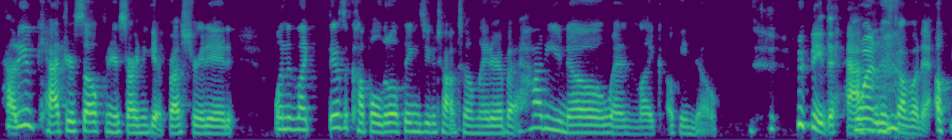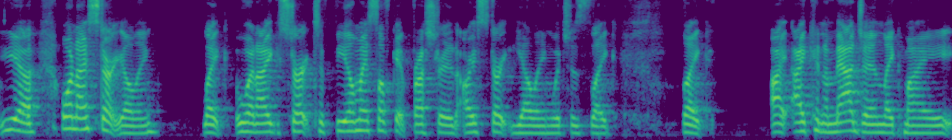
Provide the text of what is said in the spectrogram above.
how do you catch yourself when you're starting to get frustrated? When like there's a couple little things you can talk to them later, but how do you know when like okay, no, we need to have when, this come out? Yeah, when I start yelling, like when i start to feel myself get frustrated i start yelling which is like like I, I can imagine like my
